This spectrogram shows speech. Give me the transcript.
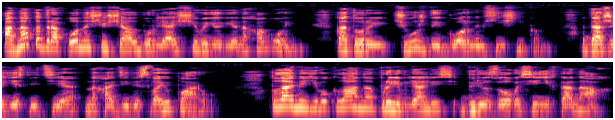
Однако дракон ощущал бурлящий в ее венах огонь, который чуждый горным хищникам, даже если те находили свою пару. Пламя его клана проявлялись в бирюзово-синих тонах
